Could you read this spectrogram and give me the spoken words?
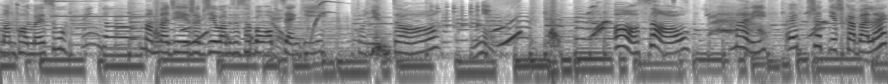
Mam pomysł. Mam nadzieję, że wzięłam ze sobą obcęgi. To nie to? Nie. O, są! Mari, e, przetniesz kabelek?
